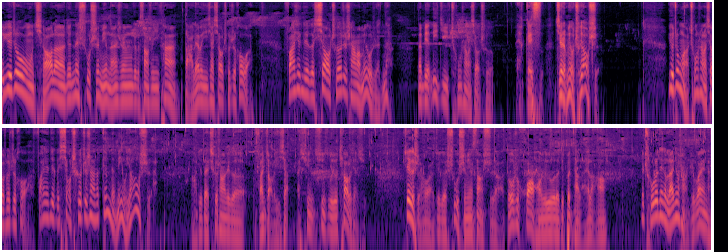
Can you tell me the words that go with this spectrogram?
这岳仲瞧了这那数十名男生，这个丧尸一看，打量了一下校车之后啊。发现这个校车这上面没有人呢，那便立即冲上了校车。哎呀，该死，竟然没有车钥匙！岳仲啊，冲上了校车之后啊，发现这个校车之上他根本没有钥匙啊！啊，就在车上这个翻找了一下，迅迅速又跳了下去。这个时候啊，这个数十名丧尸啊，都是晃晃悠悠的就奔他来了啊！那除了那个篮球场之外呢，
